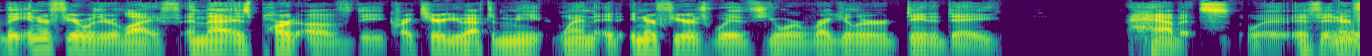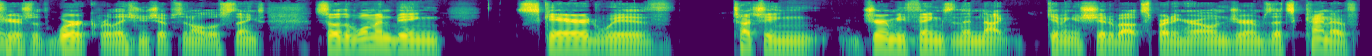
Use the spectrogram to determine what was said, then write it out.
they interfere with your life and that is part of the criteria you have to meet when it interferes with your regular day-to-day habits if it interferes with work relationships and all those things. So the woman being scared with touching germy things and then not giving a shit about spreading her own germs that's kind of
